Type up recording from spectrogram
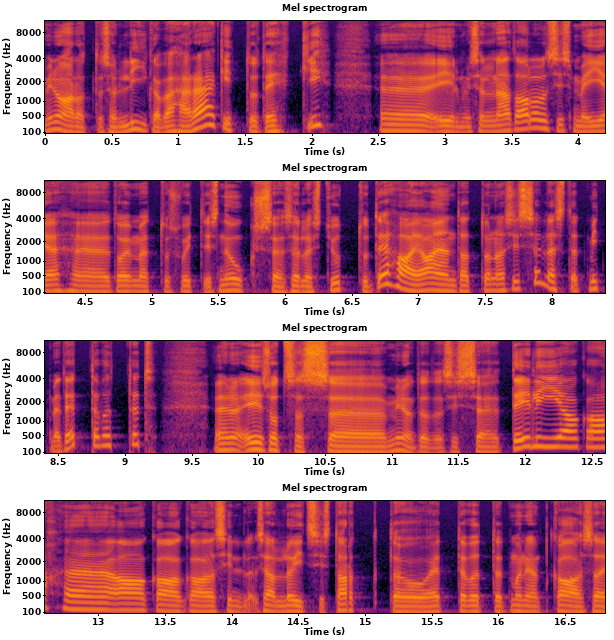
minu arvates on liiga vähe räägitud, ehkki eh, eelmisel nädalal siis meie toimetus võttis nõuks sellest juttu teha ja ajendatuna siis sellest, et mitmed ettevõtted, eesotsas minu teada siis Teliaga, aga ka siin, seal lõid siis Tartu ettevõtted mõned kaasa,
